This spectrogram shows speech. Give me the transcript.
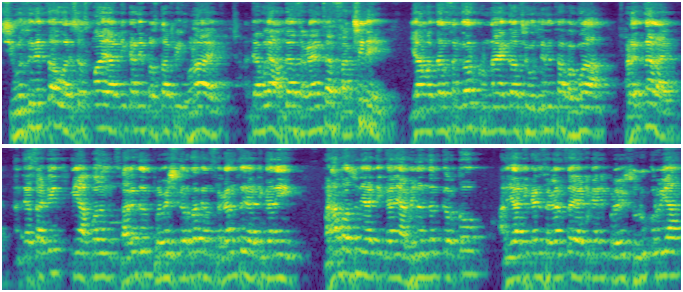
शिवसेनेचा वर्षस्मा या ठिकाणी प्रस्थापित होणार आहे. आणि त्यामुळे आपल्या सगळ्यांच्या साक्षीने या मतदारसंघावर पुन्हा एकदा शिवसेनेचा भगवा फडकणार आहे. आणि त्यासाठी मी आपण सारेजण प्रवेश करतात. आणि सगळ्यांचं या ठिकाणी मनापासून या ठिकाणी अभिनंदन करतो. आणि या ठिकाणी सगळ्यांचा या ठिकाणी प्रवेश सुरू करूया.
